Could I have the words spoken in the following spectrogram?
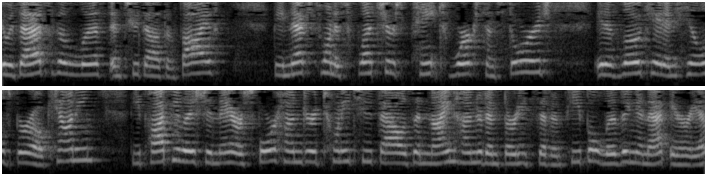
It was added to the list in 2005. The next one is Fletcher's Paint Works and Storage. It is located in Hillsborough County. The population there is 422,937 people living in that area.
